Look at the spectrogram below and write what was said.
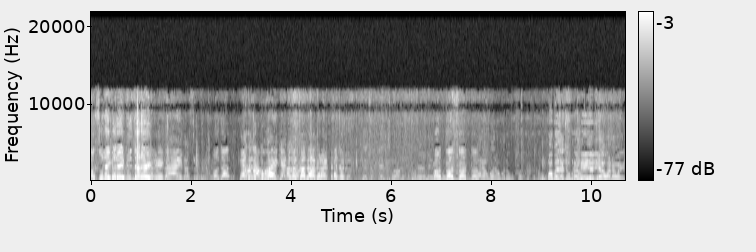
ખાલી ધક્કો માર ધક્કો માર ધક્કો મારો માર દો ધક્કો રાજા આગળ ખેંચો માર ધક્કો માર કશું ને ધક્કો માર કશું નહીં કરે બીજા રે બધા ખેંચો ધક્કો મારો આગળ જાજા આગળ ખેંચો બસ બસ બસ બસ ઉપર બધા છોકરા બે જજે આવવાના હોય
